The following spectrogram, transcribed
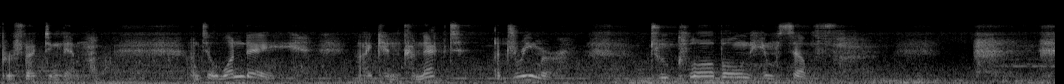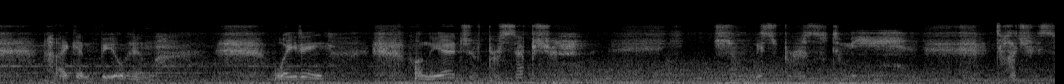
perfecting them, until one day I can connect a Dreamer to Clawbone himself. I can feel him waiting on the edge of perception. He whispers to me, touches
